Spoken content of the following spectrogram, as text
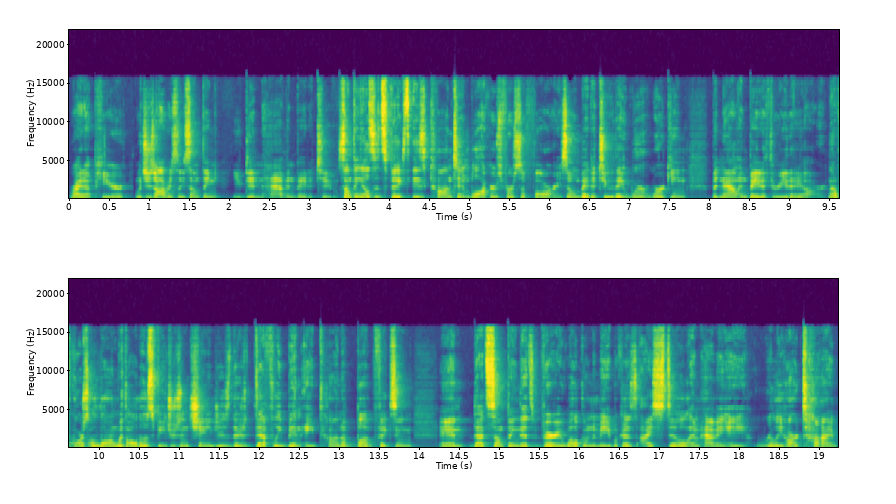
right up here, which is obviously something you didn't have in beta 2. Something else that's fixed is content blockers for Safari. So in beta 2 they weren't working, but now in beta 3 they are. Now of course along with all those features and changes, there's definitely been a ton of bug fixing and that's something that's very welcome to me because I still am having a really hard time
